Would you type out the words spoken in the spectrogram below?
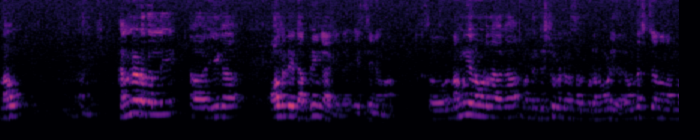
ನಾವು ಕನ್ನಡದಲ್ಲಿ ಈಗ ಆಲ್ರೆಡಿ ಡಬ್ಬಿಂಗ್ ಆಗಿದೆ ಈ ಸಿನಿಮಾ ಸೊ ನಮಗೆ ನೋಡಿದಾಗ ಮತ್ತೆ ಡಿಸ್ಟ್ರಿಬ್ಯೂಟರ್ ಸರ್ ಕೂಡ ನೋಡಿದ್ದಾರೆ. ಒಂದಷ್ಟು ಜನ ನಮ್ಮ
